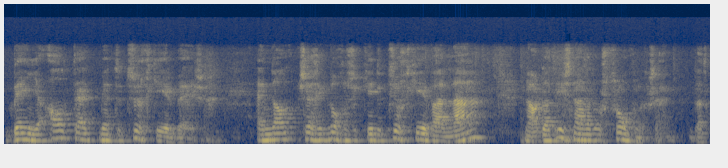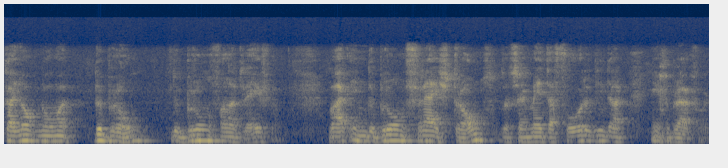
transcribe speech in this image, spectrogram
ben je altijd met de terugkeer bezig. En dan zeg ik nog eens een keer de terugkeer waarna. Nou, dat is naar het oorspronkelijk zijn. Dat kan je ook noemen de bron, de bron van het leven. Waarin de bron vrij stroomt. Dat zijn metaforen die daarin gebruikt worden.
